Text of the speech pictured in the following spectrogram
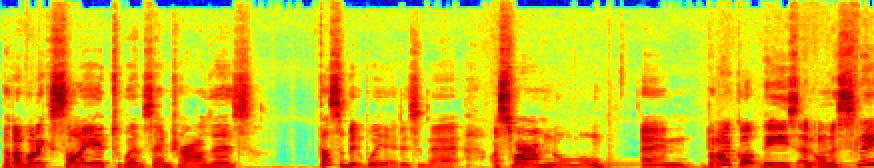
That I got excited to wear the same trousers? That's a bit weird, isn't it? I swear I'm normal. Um, but I got these and honestly,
